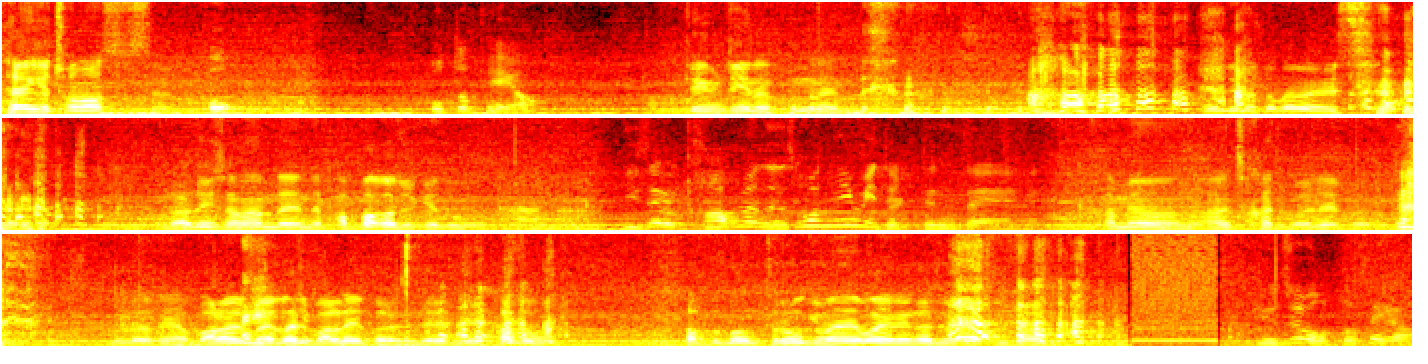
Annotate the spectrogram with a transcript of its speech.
태양이 전화 왔었어요. 어? 어떻대요? 게임 중이나 끝내는데 게임 중이나 끝내라 했어요. 나중에 전화한다 했는데 바빠가지고 걔도 아, 이제 가면은 선임이 될 텐데 가면 아는 척하지 말라 했거든. 물론 그냥 말 말하지 말라 했거든. 하도 하도 넌 들어오기만 해봐 이래가지고 진짜 요즘 어떠세요?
